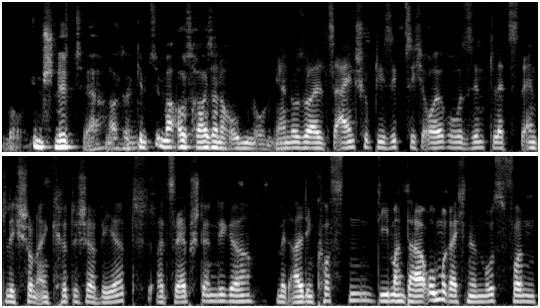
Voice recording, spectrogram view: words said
So, Im Schnitt, ja. Also mhm. gibt es immer Ausreißer nach oben und unten. Ja, nur so als Einschub, die 70 Euro sind letztendlich schon ein kritischer Wert als Selbstständiger mit all den Kosten, die man da umrechnen muss, von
